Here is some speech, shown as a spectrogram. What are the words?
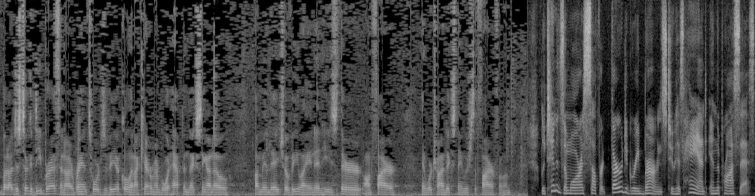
But I just took a deep breath and I ran towards the vehicle, and I can't remember what happened. Next thing I know, I'm in the HOV lane, and he's there on fire, and we're trying to extinguish the fire from him. Lieutenant Zamora suffered third degree burns to his hand in the process.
